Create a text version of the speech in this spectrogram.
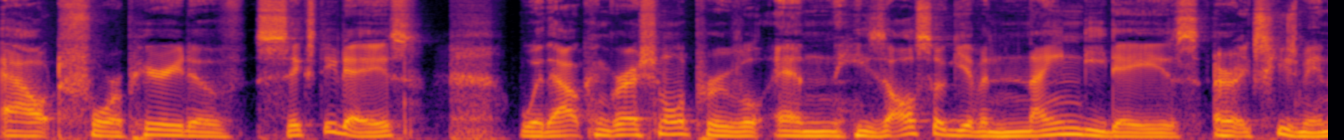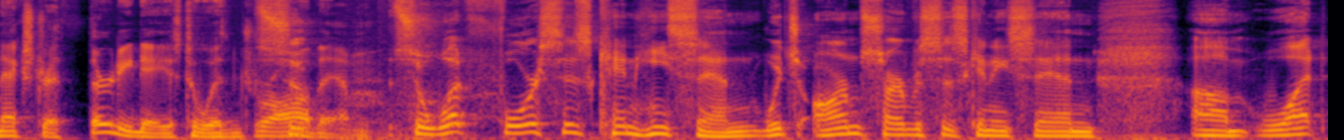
out for a period of 60 days without congressional approval and he's also given 90 days or excuse me an extra 30 days to withdraw So- them. So, what forces can he send? Which armed services can he send? Um, what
